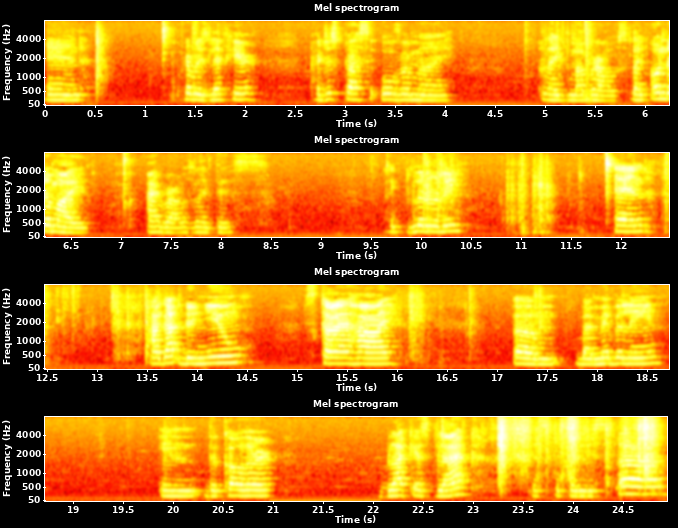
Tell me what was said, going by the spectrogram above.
And whatever is left here, I just pass it over my, like my brows, like under my eyebrows like this like literally and I got the new Sky High um, by Maybelline in the color Black as Black. Let's open this up.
